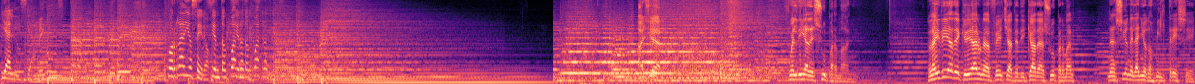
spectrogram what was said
y Alicia. Me gusta. Por Radio 0, 104, 104 Ayer fue el día de Superman. La idea de crear una fecha dedicada a Superman nació en el año 2013,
